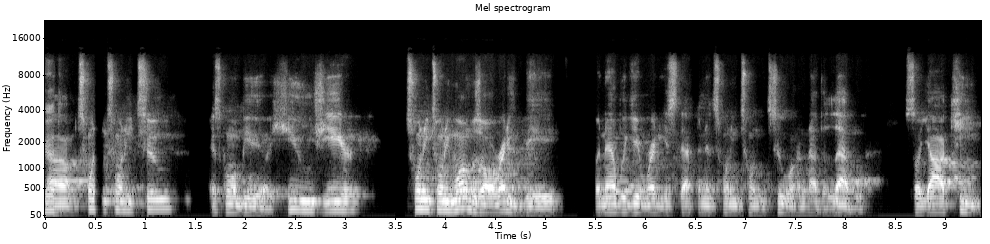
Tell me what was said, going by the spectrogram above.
Um, 2022 it's going to be a huge year. 2021 was already big, but now we're getting ready to step into 2022 on another level. So y'all keep,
